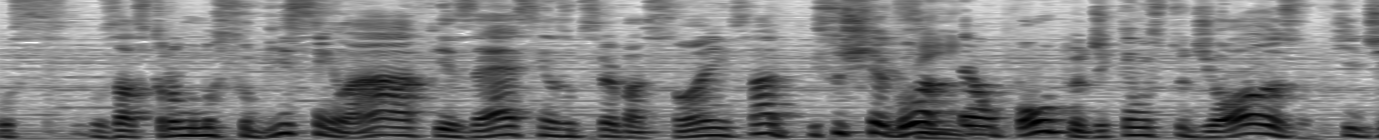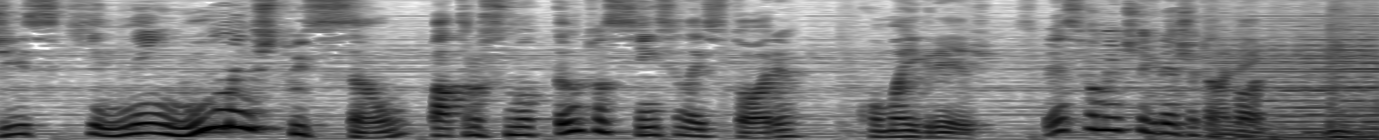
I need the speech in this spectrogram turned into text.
os, os, astrônomos subissem lá, fizessem as observações, sabe? Isso chegou Sim. até um ponto de que um estudioso que diz que nenhuma instituição patrocinou tanto a ciência na história como a igreja, especialmente a igreja católica. já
